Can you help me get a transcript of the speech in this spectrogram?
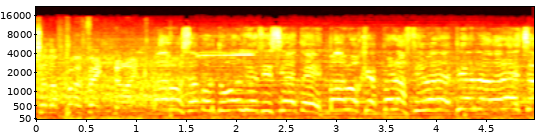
to the perfect night? Vamos a Portugal 17, vamos que espera Cibeles, pierna derecha.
